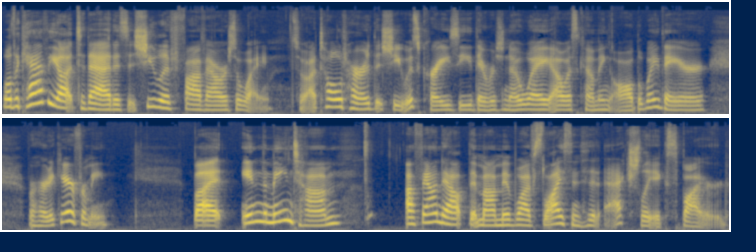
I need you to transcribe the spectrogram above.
Well, the caveat to that is that she lived five hours away. So I told her that she was crazy. There was no way I was coming all the way there for her to care for me. But in the meantime, I found out that my midwife's license had actually expired.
